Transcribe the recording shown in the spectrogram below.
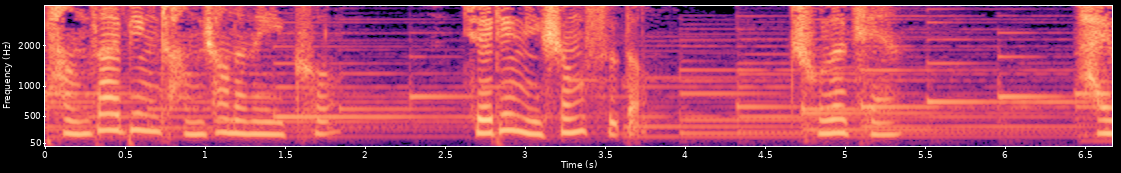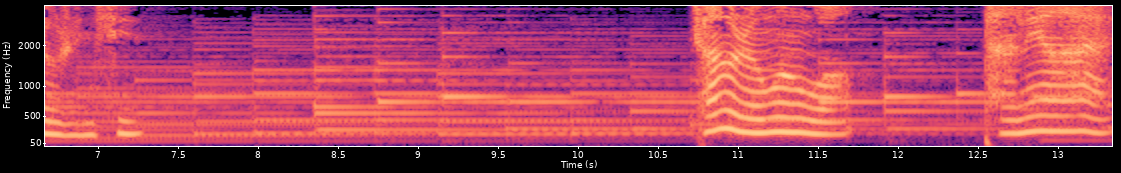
躺在病床上的那一刻，决定你生死的。除了钱，还有人心。常有人问我，谈恋爱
